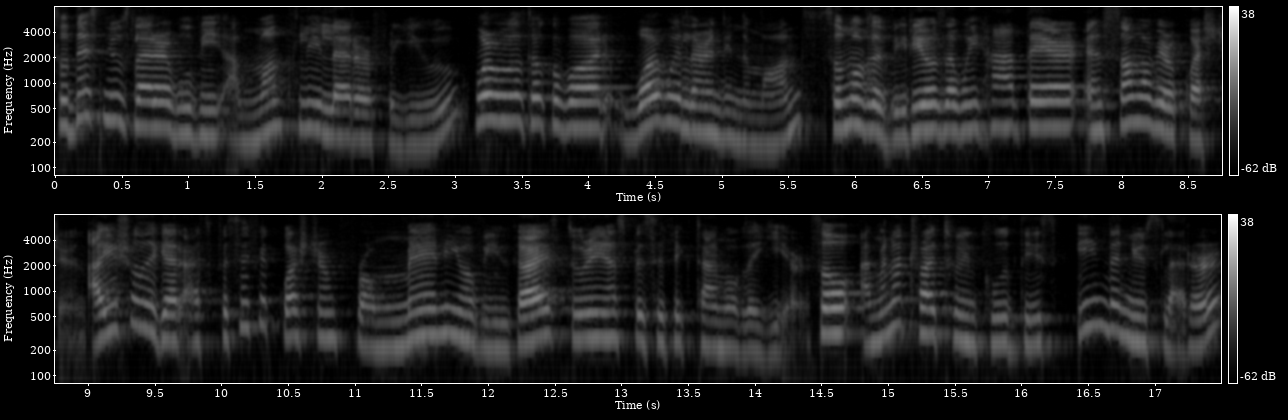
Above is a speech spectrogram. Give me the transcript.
So this newsletter will be a monthly letter for you where we'll talk about what we learned in the month, some of the videos that we had there, and some of your questions. I usually get a specific question from many of you guys during a specific time of the year. So I'm gonna try to include this in the newsletter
